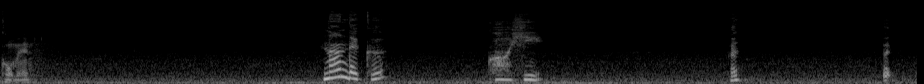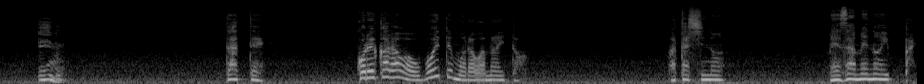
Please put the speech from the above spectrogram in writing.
ごめん。飲んでくコーヒえ？えいいの？ーだってこれからは覚えてもらわないと。私の目覚めの一杯。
